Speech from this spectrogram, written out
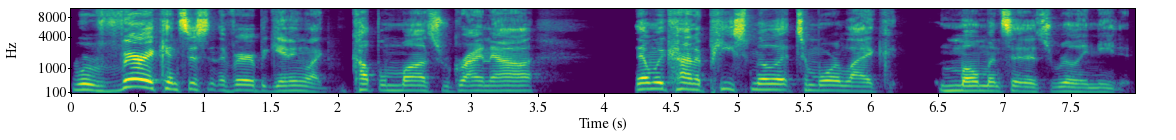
we're very consistent at the very beginning, like a couple months, we grind out. Then we kind of piecemeal it to more like moments that it's really needed,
